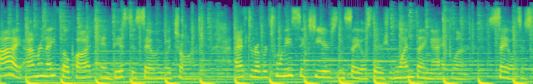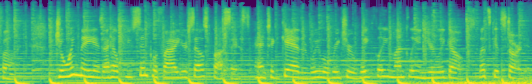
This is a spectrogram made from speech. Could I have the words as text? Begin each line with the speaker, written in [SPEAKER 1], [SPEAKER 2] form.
[SPEAKER 1] Hi, I'm Renee Philpott, and this is Selling with Charm. After over 26 years in sales, there's one thing I have learned sales is fun. Join me as I help you simplify your sales process, and together we will reach your weekly, monthly, and yearly goals. Let's get started.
